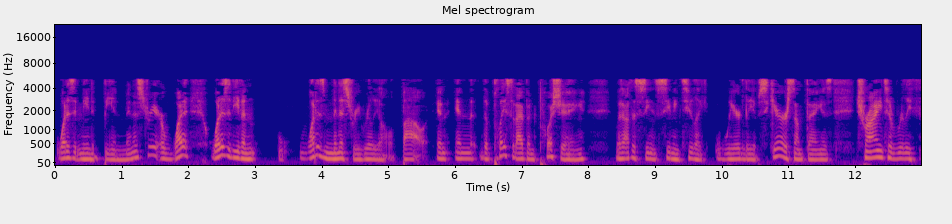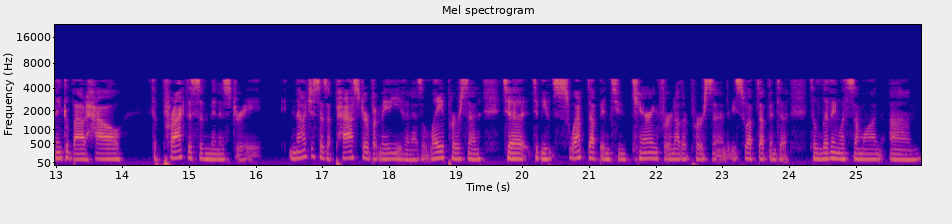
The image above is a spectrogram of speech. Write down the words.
what does it mean to be in ministry or what what is it even what is ministry really all about? And and the place that I've been pushing without this seeming, seeming too like weirdly obscure or something is trying to really think about how the practice of ministry not just as a pastor, but maybe even as a layperson, to to be swept up into caring for another person, to be swept up into to living with someone um,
